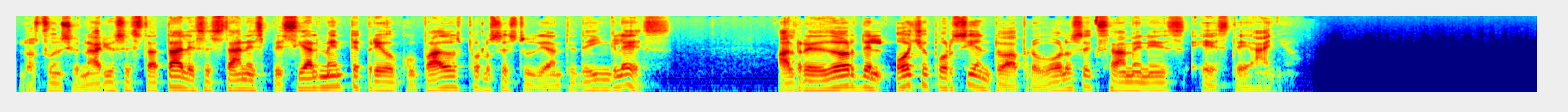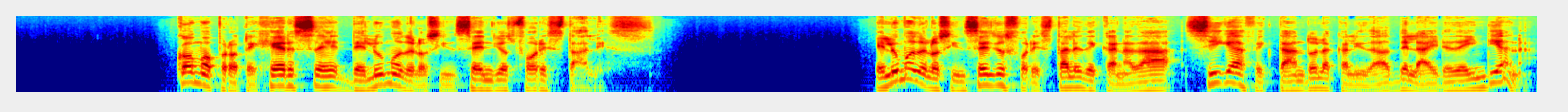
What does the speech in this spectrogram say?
Los funcionarios estatales están especialmente preocupados por los estudiantes de inglés. Alrededor del 8% aprobó los exámenes este año. ¿Cómo protegerse del humo de los incendios forestales? El humo de los incendios forestales de Canadá sigue afectando la calidad del aire de Indiana.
